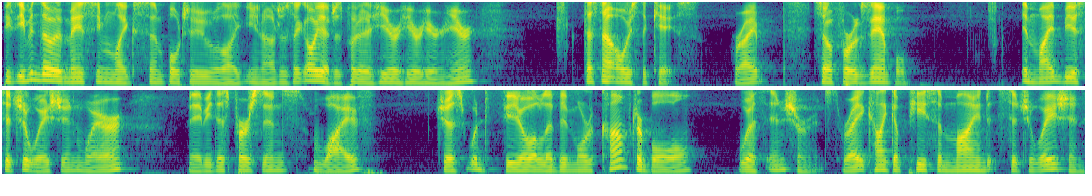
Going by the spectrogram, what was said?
Because even though it may seem like simple to like, you know, just like, oh yeah, just put it here, here, here, and here, that's not always the case, right? So for example, it might be a situation where maybe this person's wife just would feel a little bit more comfortable with insurance, right? Kind of like a peace of mind situation.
